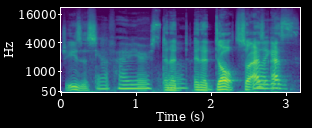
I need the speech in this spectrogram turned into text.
jesus yeah. Five years. an, still. ad, an adult so Well, as, I as guess.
